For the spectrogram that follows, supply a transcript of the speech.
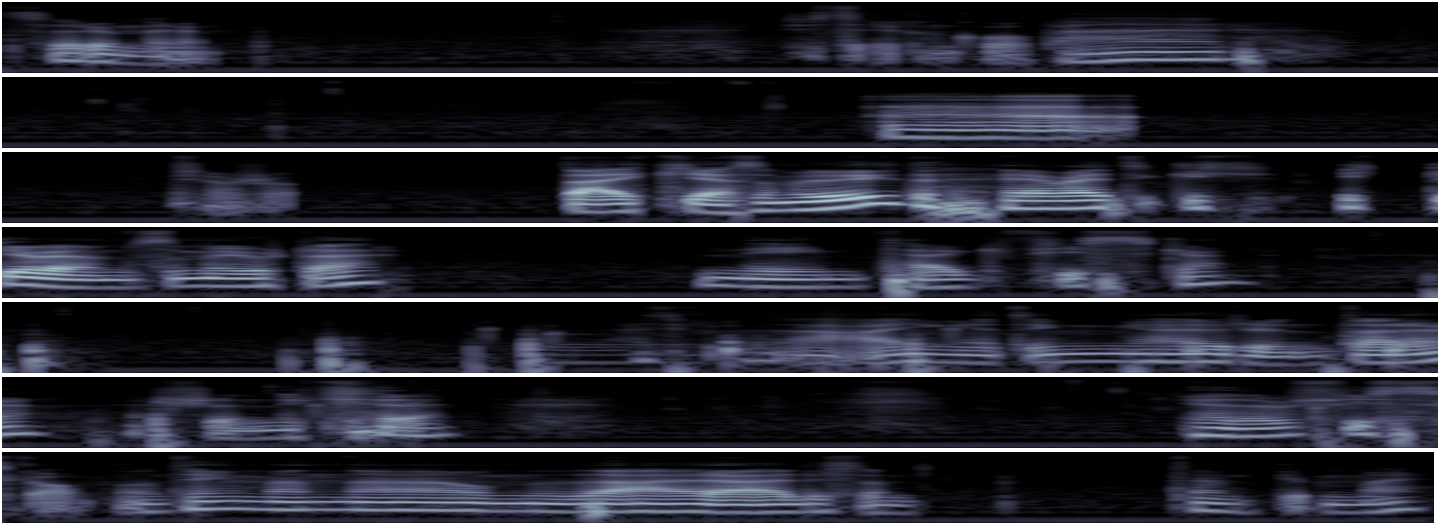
Så rømmer de. Hvis dere kan gå opp her uh, Skal vi se Det er ikke jeg som har bygd. Jeg veit ikke, ikke hvem som har gjort det her. Nametag-fiskeren. Det er ingenting rundt her. Jeg skjønner ikke det. Jeg drev og fiska opp noen ting, men uh, om det her er liksom tanke på meg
